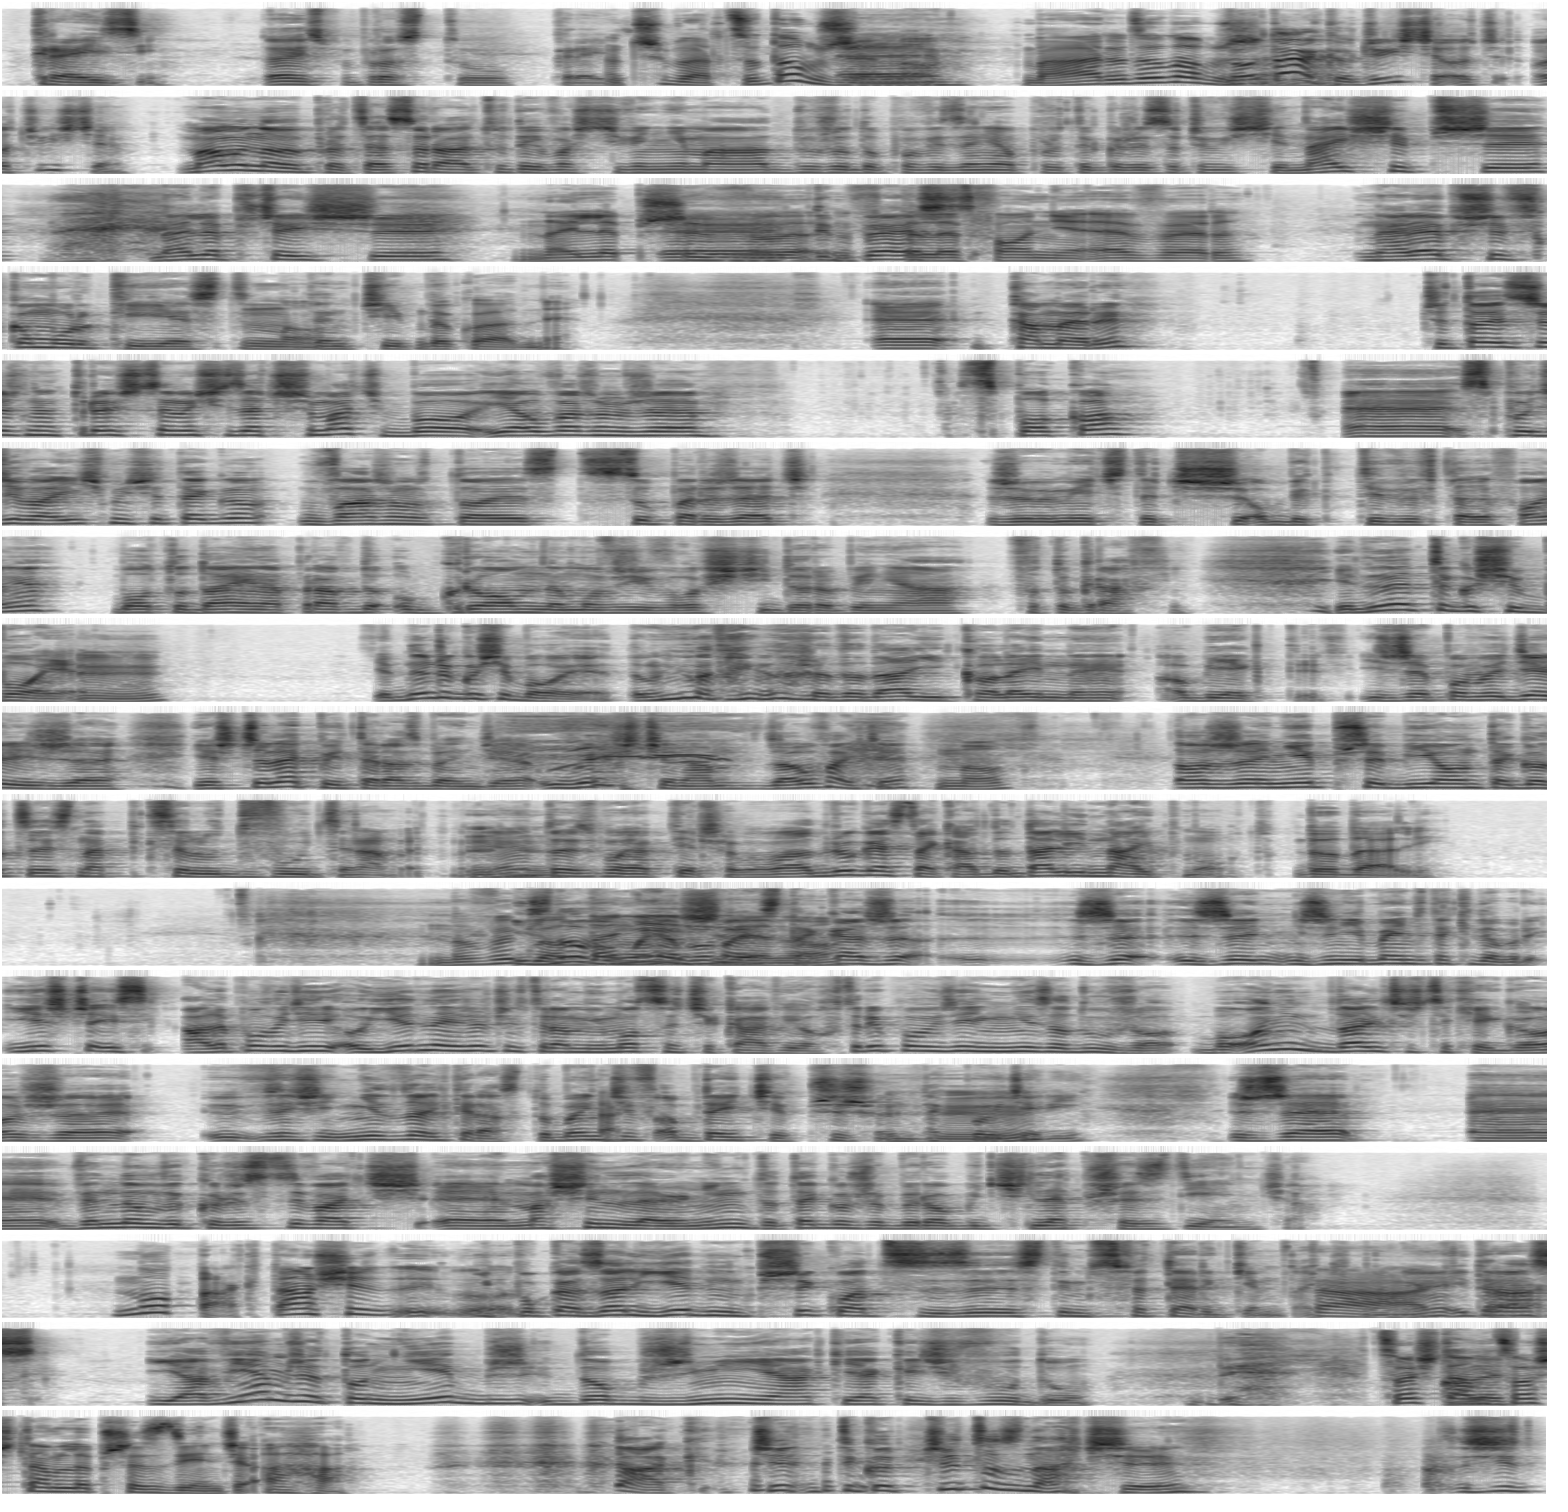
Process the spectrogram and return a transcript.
crazy. To jest po prostu crazy. Znaczy bardzo dobrze, no. e... no. Bardzo dobrze. No tak, no. oczywiście, o, oczywiście. Mamy nowy procesor, ale tutaj właściwie nie ma dużo do powiedzenia, oprócz tego, że jest oczywiście najszybszy, najlepszejszy. Najlepszy e, w, w telefonie ever. Najlepszy w komórki jest no, ten chip. Dokładnie. E, kamery. Czy to jest rzecz, na której chcemy się zatrzymać? Bo ja uważam, że spoko. E, spodziewaliśmy się tego. Uważam, że to jest super rzecz, żeby mieć te trzy obiektywy w telefonie, bo to daje naprawdę ogromne możliwości do robienia fotografii. Jedyne, czego się boję, mm. Jedyne, czego się boję, to mimo tego, że dodali kolejny obiektyw i że powiedzieli, że jeszcze lepiej teraz będzie, uwierzcie nam, zaufajcie, no. to, że nie przebiją tego, co jest na Pixelu dwójce nawet. No mm -hmm. To jest moja pierwsza obawa. A druga jest taka, dodali Night Mode. Dodali. No wygląda I znowu moja obawa jest no. taka, że, że, że, że nie będzie taki dobry. I jeszcze jest, ale powiedzieli o jednej rzeczy, która mnie mocno ciekawi, o której powiedzieli nie za dużo, bo oni dodali coś takiego, że w sensie nie dodali teraz, to będzie tak. w update'cie przyszłym, mm -hmm. tak mhm. powiedzieli, że będą wykorzystywać e, machine learning do tego, żeby robić lepsze zdjęcia. No tak, tam się... I pokazali jeden przykład z, z tym sweterkiem takim, tak, nie? I teraz tak. ja wiem, że to nie brzmi, to brzmi jak jakieś voodoo. Coś tam, ale... coś tam lepsze zdjęcia, aha. Tak, czy, tylko czy to znaczy...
